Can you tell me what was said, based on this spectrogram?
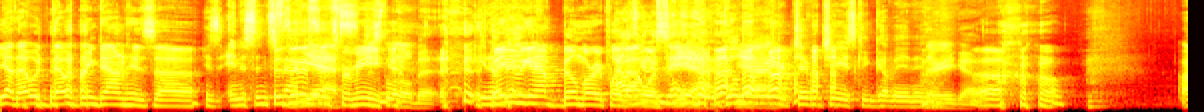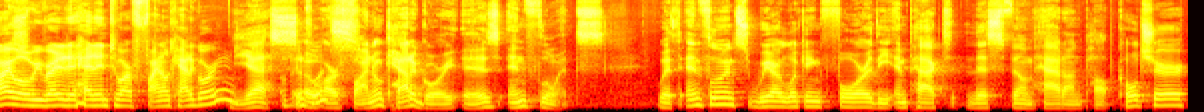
Yeah that would that would bring down his uh His innocence. His factor. innocence for me. Just a little bit. You know, maybe that- we can have bill murray play I was that gonna one say Yeah. Bill Yeah. Murray or Chevy Chase can come in and there you go. all right well are we ready to head into our final category yes. So our influence? final category is influence. With influence, we are looking for the impact this film had on pop culture.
